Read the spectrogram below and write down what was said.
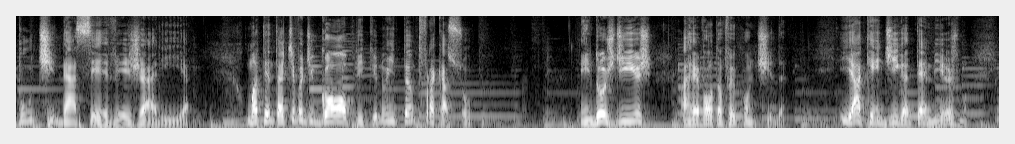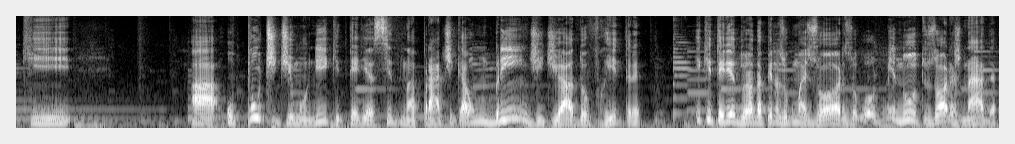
Putsch da Cervejaria. Uma tentativa de golpe que, no entanto, fracassou. Em dois dias, a revolta foi contida. E há quem diga até mesmo que a, o Put de Munique teria sido, na prática, um brinde de Adolf Hitler e que teria durado apenas algumas horas, ou minutos, horas nada,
